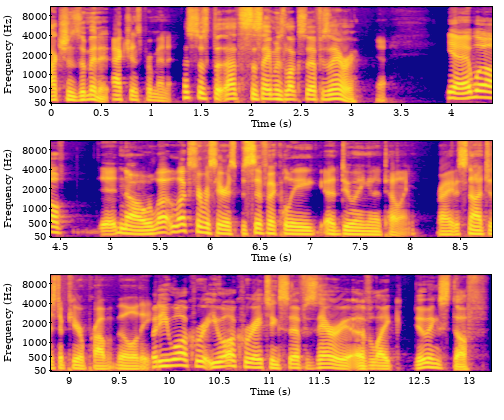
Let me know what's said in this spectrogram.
actions a minute. actions per minute. That's just that's the same as Luck's surface area. Yeah, Yeah, well, uh, no, Lu- Luck's surface area is specifically a doing and a telling, right? It's not just a pure probability. But you are cre- you are creating surface area of like doing stuff.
